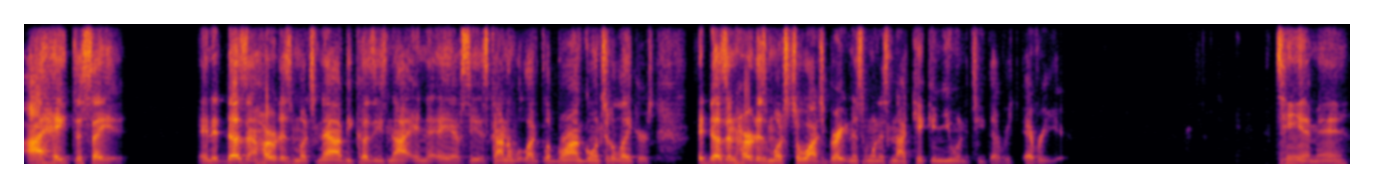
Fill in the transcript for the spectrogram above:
I hate to say it. And it doesn't hurt as much now because he's not in the AFC. It's kind of like LeBron going to the Lakers. It doesn't hurt as much to watch greatness when it's not kicking you in the teeth every every year. 10, man.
